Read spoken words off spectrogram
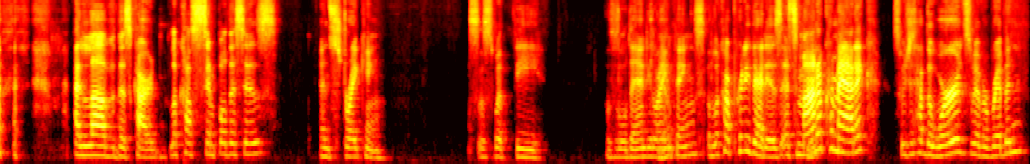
I love this card. Look how simple this is and striking. This is with the those little dandelion yep. things. look how pretty that is. It's monochromatic. So we just have the words. We have a ribbon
